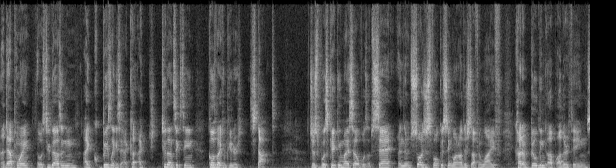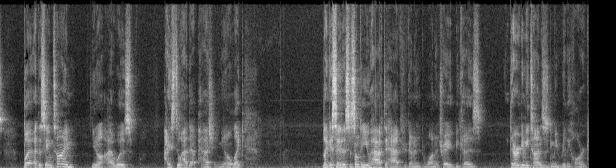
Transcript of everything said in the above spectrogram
at that point, it was 2000. I basically like I said, I cut. I, 2016, closed my computers, stopped. Just was kicking myself, was upset, and then so I was just focusing on other stuff in life, kind of building up other things. But at the same time, you know, I was, I still had that passion. You know, like like I said, this is something you have to have if you're gonna want to trade because there are gonna be times it's gonna be really hard.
